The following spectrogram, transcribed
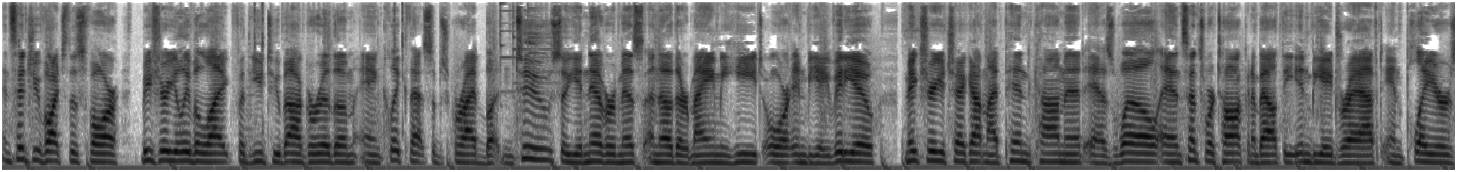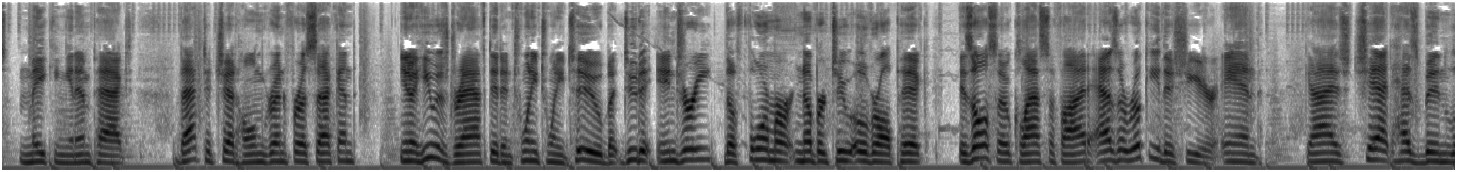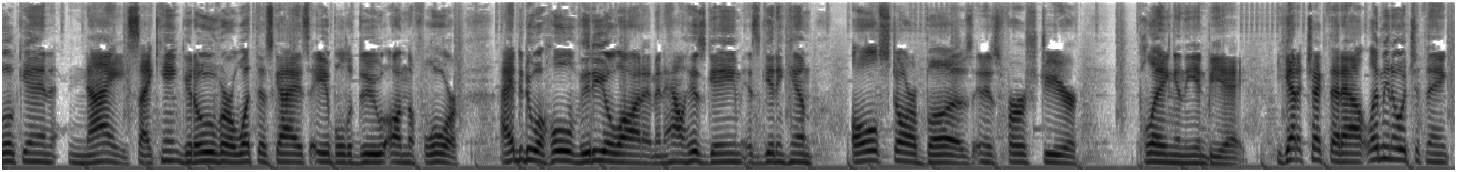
And since you've watched this far, be sure you leave a like for the YouTube algorithm and click that subscribe button too so you never miss another Miami Heat or NBA video. Make sure you check out my pinned comment as well. And since we're talking about the NBA draft and players making an impact, back to Chet Holmgren for a second. You know, he was drafted in 2022, but due to injury, the former number two overall pick is also classified as a rookie this year. And Guys, Chet has been looking nice. I can't get over what this guy is able to do on the floor. I had to do a whole video on him and how his game is getting him all star buzz in his first year playing in the NBA. You got to check that out. Let me know what you think.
